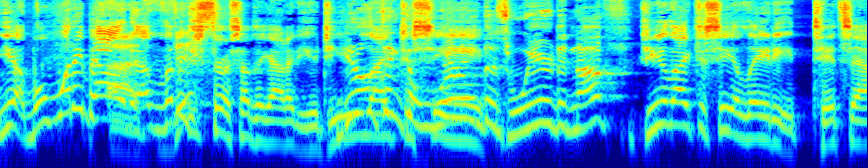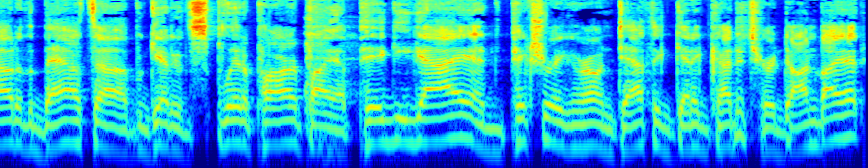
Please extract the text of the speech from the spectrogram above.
Yeah. Well, what about, uh, Uh, let me just throw something out at you. Do you, You don't like think to the see, world is weird enough? do you like to see a lady tits out of the bathtub getting split apart by a piggy guy and picturing her own death and getting kind of turned on by it?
